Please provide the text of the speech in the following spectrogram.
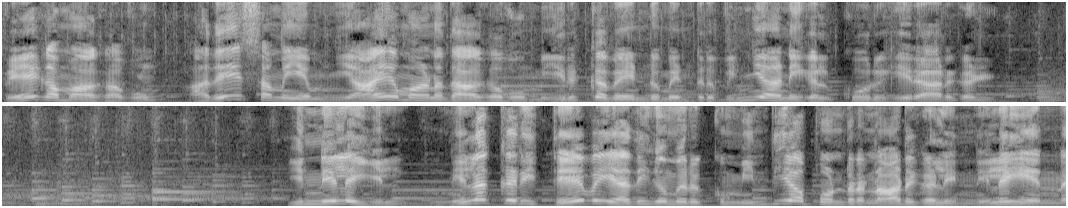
வேகமாகவும் அதே சமயம் நியாயமானதாகவும் இருக்க வேண்டும் என்று விஞ்ஞானிகள் கூறுகிறார்கள். இந்நிலையில் நிலக்கரி தேவை அதிகம் இருக்கும் இந்தியா போன்ற நாடுகளின் நிலை என்ன?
